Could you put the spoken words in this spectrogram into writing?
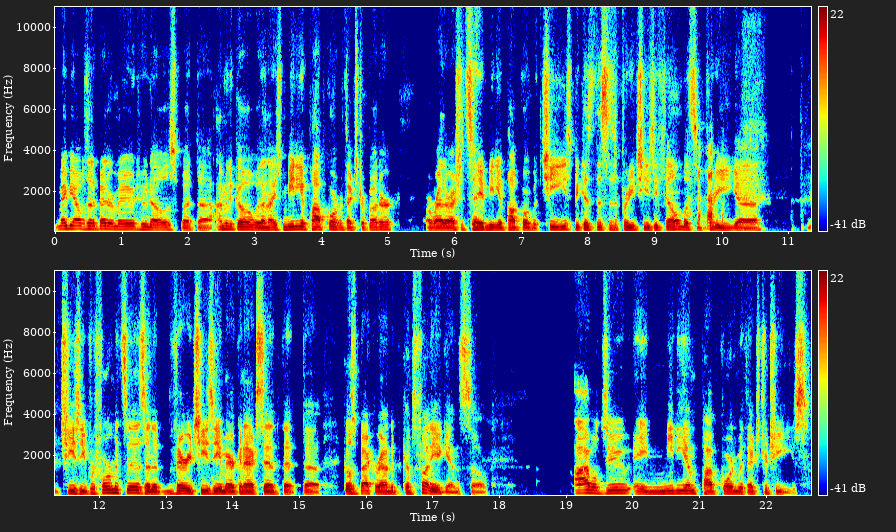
maybe I was in a better mood. Who knows? But uh, I'm going to go with a nice medium popcorn with extra butter or rather, I should say, a medium popcorn with cheese, because this is a pretty cheesy film with some pretty uh, cheesy performances and a very cheesy American accent that uh, goes back around and becomes funny again. So I will do a medium popcorn with extra cheese.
